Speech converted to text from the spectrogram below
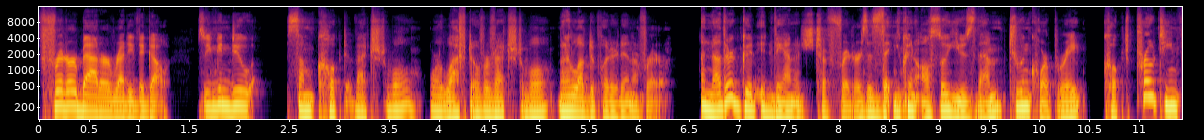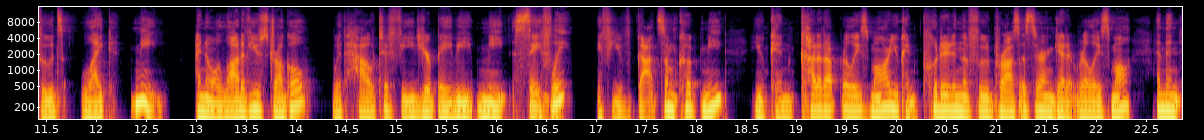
fritter batter ready to go. So you can do some cooked vegetable or leftover vegetable, but I love to put it in a fritter. Another good advantage to fritters is that you can also use them to incorporate cooked protein foods like meat. I know a lot of you struggle with how to feed your baby meat safely. If you've got some cooked meat, you can cut it up really small. You can put it in the food processor and get it really small and then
